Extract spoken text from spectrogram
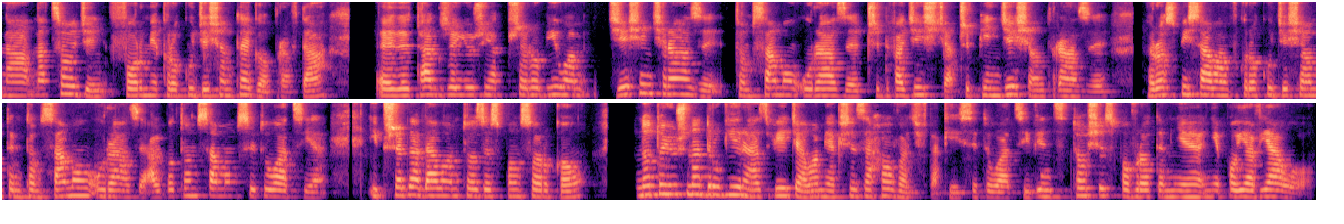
na, na co dzień w formie kroku dziesiątego, prawda? Także już jak przerobiłam 10 razy tą samą urazę, czy 20, czy 50 razy, rozpisałam w kroku dziesiątym tą samą urazę albo tą samą sytuację i przegadałam to ze sponsorką, no to już na drugi raz wiedziałam, jak się zachować w takiej sytuacji, więc to się z powrotem nie, nie pojawiało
